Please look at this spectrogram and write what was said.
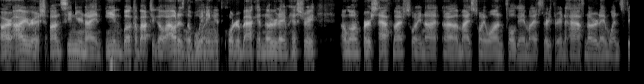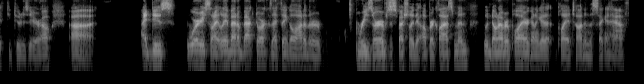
our Irish on senior night. Ian Book about to go out as oh, the boy. winningest quarterback in Notre Dame history. I'm going first half minus 29, uh, minus 21, full game minus 33 and a half. Notre Dame wins 52 to zero. Uh, I do worry slightly about a backdoor because I think a lot of their reserves, especially the upperclassmen who don't ever play, are going to get a, play a ton in the second half.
